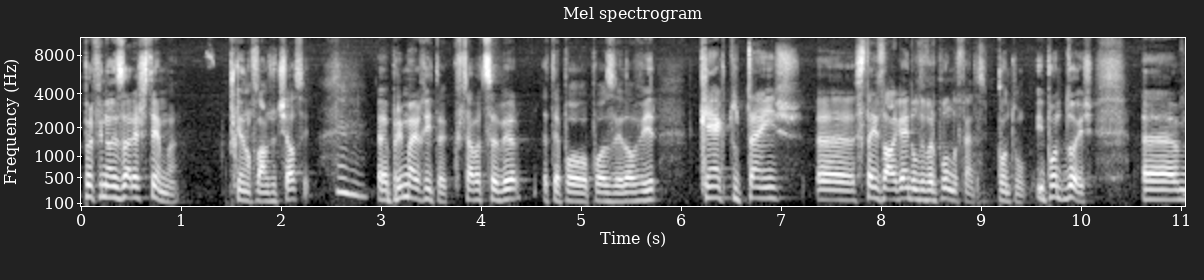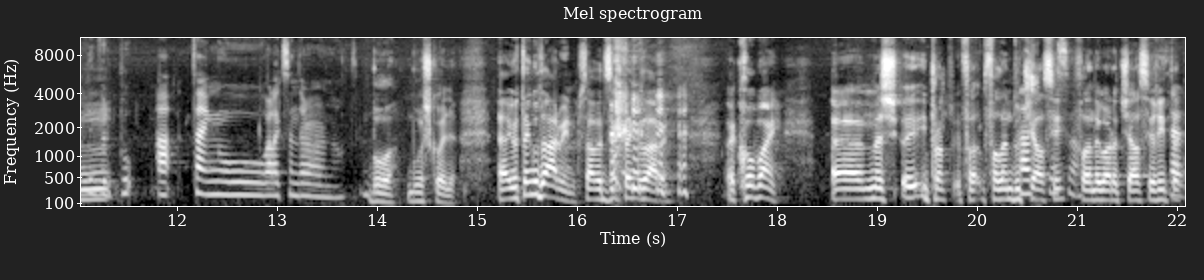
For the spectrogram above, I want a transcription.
para finalizar este tema, porque não falámos do Chelsea, uhum. uh, primeiro, Rita, gostava de saber, até para o, para o Azevedo ouvir, quem é que tu tens, uh, se tens alguém do Liverpool no Fantasy? Ponto 1. Um. E ponto 2. Um, Liverpool. Ah, tenho o Alexander Arnold. Boa, boa escolha. Uh, eu tenho o Darwin, gostava de dizer que tenho o Darwin. Uh, correu bem. Uh, mas, e pronto, falando do Acho Chelsea, é falando agora do Chelsea, Rita,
